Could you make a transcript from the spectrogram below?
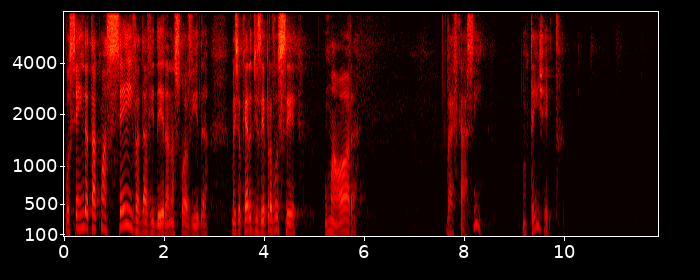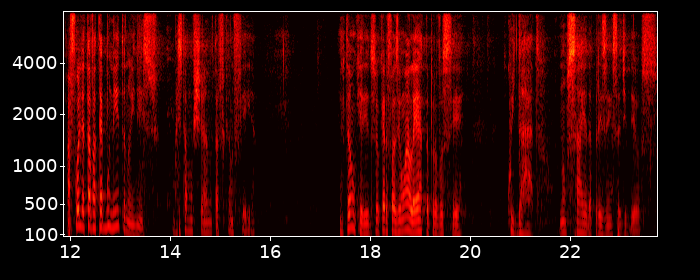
Você ainda está com a seiva da videira na sua vida. Mas eu quero dizer para você: uma hora vai ficar assim. Não tem jeito. A folha estava até bonita no início, mas está murchando, está ficando feia. Então, queridos, eu quero fazer um alerta para você. Cuidado não saia da presença de Deus.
